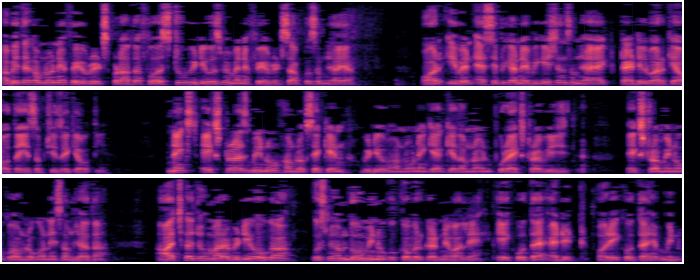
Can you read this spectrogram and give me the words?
अभी तक हम लोग ने फेवरेट्स पढ़ा था। फ़र्स्ट टू वीडियोस में मैंने फेवरेट्स आपको समझाया। और इवन एस का नेविगेशन समझाया टाइटल बार क्या होता है, ये सब चीज़ें क्या होती हैं। नेक्स्ट एक्स्ट्राज मीनू हम लोग सेकेंड वीडियो में हम लोग ने क्या किया था? हम लोग पूरा एक्स्ट्रा एक्स्ट्रा मीनू को हम लोगों ने समझा था। आज का जो हमारा वीडियो होगा, उसमें हम दो मीनू को कवर करने वाले हैं। एक होता है एडिट और एक होता है मीनू।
